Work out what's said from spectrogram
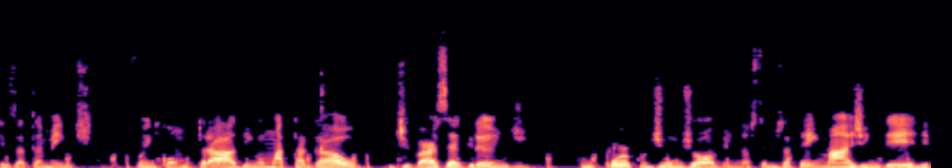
Exatamente. Foi encontrado em um matagal de Várzea Grande um corpo de um jovem. Nós temos até a imagem dele.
